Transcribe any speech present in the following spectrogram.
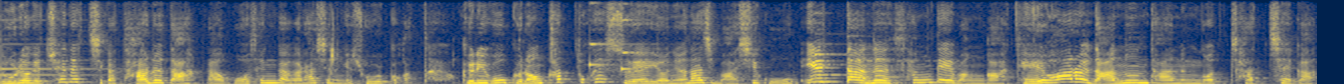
노력의 최대치가 다르다라고 생각을 하시는 게 좋을 것 같아요. 그리고 그런 카톡 횟수에 연연하지 마시고 일단은 상대방과 대화를 나눈다는 것 자체가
